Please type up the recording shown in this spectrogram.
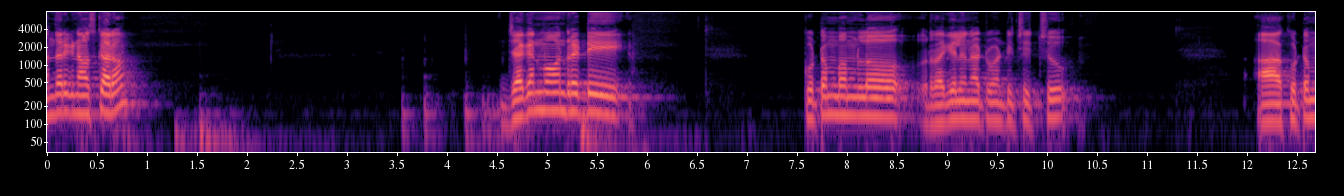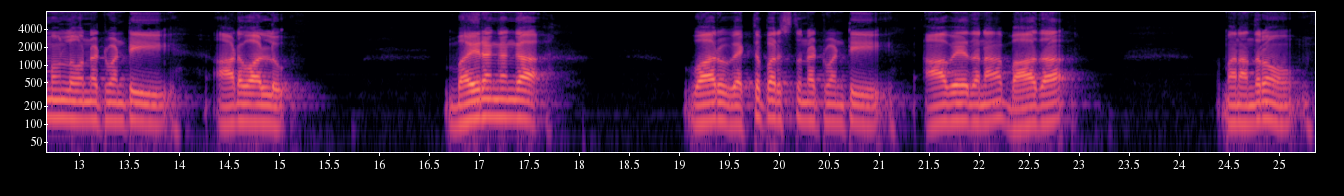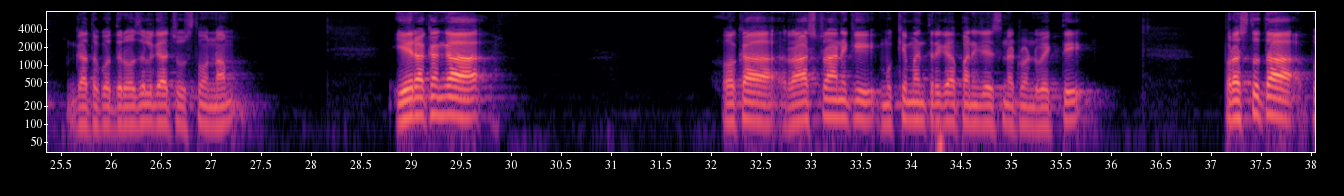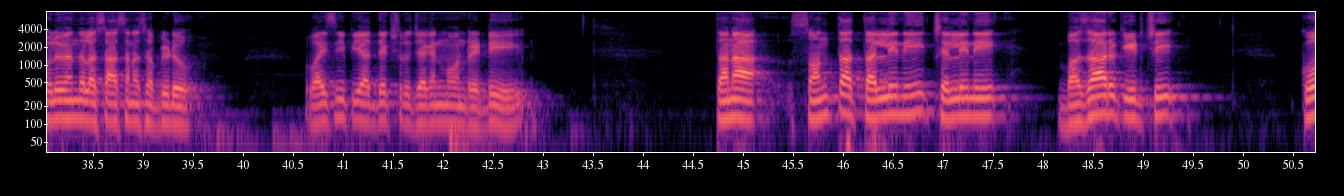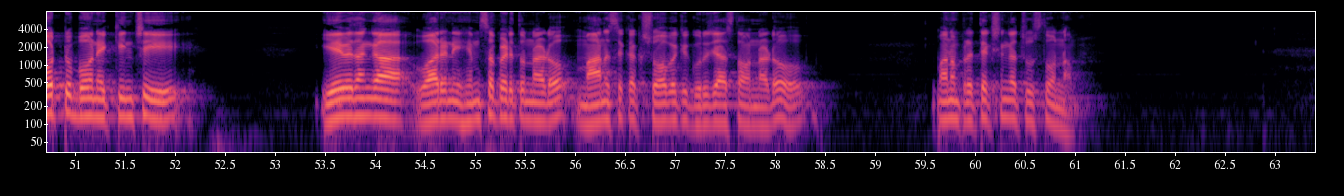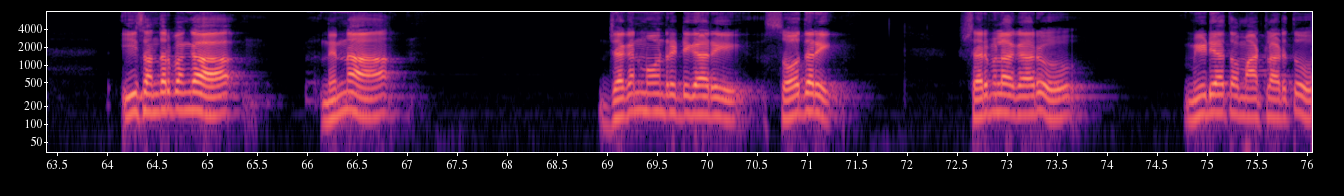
అందరికీ నమస్కారం. జగన్మోహన్ రెడ్డి కుటుంబంలో రగిలినటువంటి చిచ్చు ఆ కుటుంబంలో ఉన్నటువంటి ఆడవాళ్ళు బహిరంగంగా వారు వ్యక్తపరుస్తున్నటువంటి ఆవేదన బాధ మనందరం గత కొద్ది రోజులుగా చూస్తూ ఉన్నాం. ఏ రకంగా ఒక రాష్ట్రానికి ముఖ్యమంత్రిగా పనిచేసినటువంటి వ్యక్తి ప్రస్తుత పులివెందుల శాసనసభ్యుడు వైసీపీ అధ్యక్షుడు జగన్మోహన్ రెడ్డి తన సొంత తల్లిని చెల్లిని బజారుకి ఈడ్చి కోర్టు బోనెక్కించి ఏ విధంగా వారిని హింస పెడుతున్నాడో మానసిక క్షోభకి గురి చేస్తూ ఉన్నాడో మనం ప్రత్యక్షంగా చూస్తూ ఉన్నాం. ఈ సందర్భంగా నిన్న జగన్మోహన్ రెడ్డి గారి సోదరి షర్మిల గారు మీడియాతో మాట్లాడుతూ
